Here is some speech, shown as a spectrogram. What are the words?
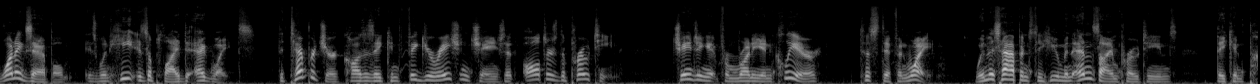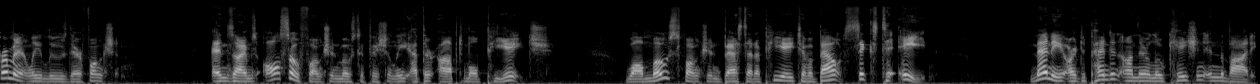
One example is when heat is applied to egg whites. The temperature causes a configuration change that alters the protein, changing it from runny and clear to stiff and white. When this happens to human enzyme proteins, they can permanently lose their function. Enzymes also function most efficiently at their optimal pH. While most function best at a pH of about 6 to 8, many are dependent on their location in the body.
